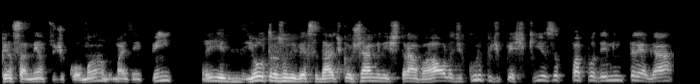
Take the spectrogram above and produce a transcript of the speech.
pensamento de comando, mas enfim, e, e outras universidades que eu já ministrava aula de grupo de pesquisa para poder me entregar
